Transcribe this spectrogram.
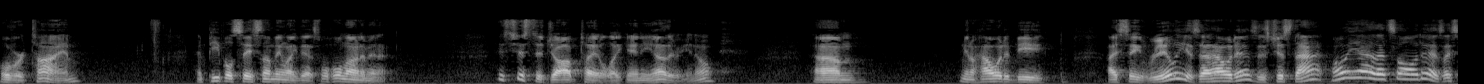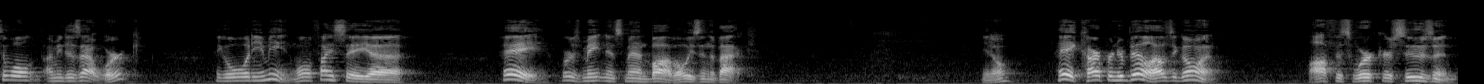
over time. And people say something like this Well, hold on a minute. It's just a job title like any other, you know? Um, you know, how would it be? I say, really? Is that how it is? It's just that? Oh, yeah, that's all it is. I say, well, I mean, does that work? They go, well, what do you mean? Well, if I say, uh, hey, where's maintenance man Bob? Oh, he's in the back. You know? Hey, carpenter Bill, how's it going? Office worker Susan,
